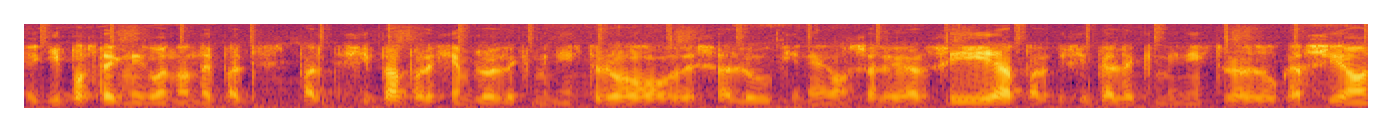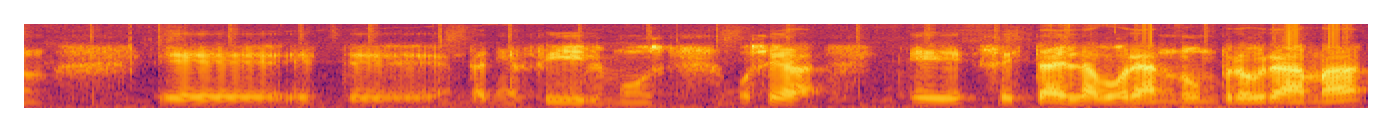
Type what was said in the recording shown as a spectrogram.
equipos técnicos en donde participa, por ejemplo, el exministro de Salud, Ginés González García, participa el exministro de Educación, este, Daniel Filmus, o sea, eh, se está elaborando un programa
